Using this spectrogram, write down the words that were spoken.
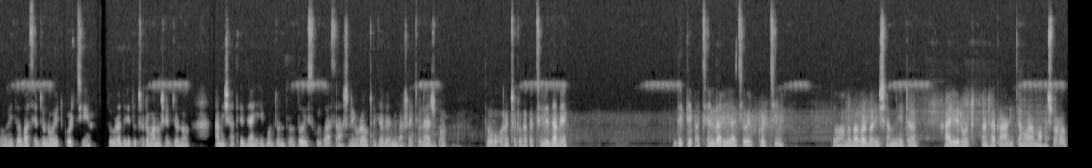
তো এই তো বাসের জন্য ওয়েট করছি। তো ওরা যেহেতু ছোট মানুষের জন্য আমি সাথে যাই এ পর্যন্ত। তো স্কুল বাস আসলে ওরা উঠে যাবে, আমি বাসায় চলে আসব। তো ও আর ছোট কাকার ছেলে যাবে। দেখতে পাচ্ছেন, দাঁড়িয়ে আছি ওয়েট করছি। তো আমার বাবার বাড়ির সামনে এটা হাইওয়ে রোড ঢাকা আরিচা মহা- মহাসড়ক।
